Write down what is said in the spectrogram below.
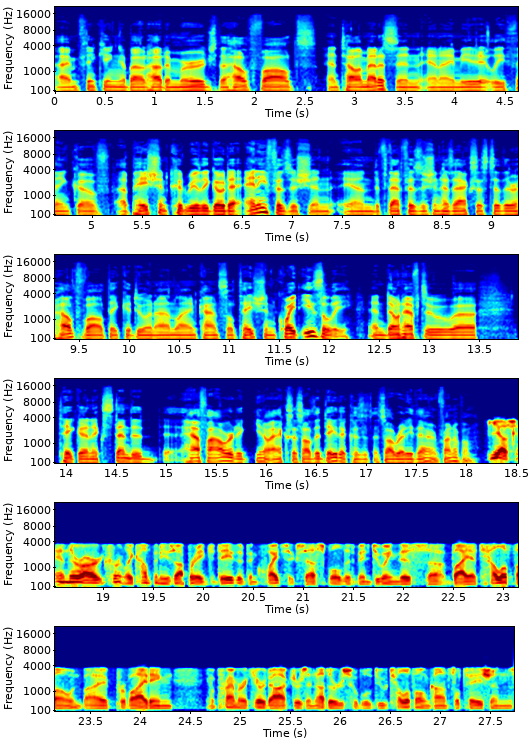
I'm thinking about how to merge the health vaults and telemedicine, and I immediately think of a patient could really go to any physician, and if that physician has access to their health vault, they could do an online consultation quite easily and don't have to. Uh, take an extended half hour to you know access all the data because it's already there in front of them. Yes, and there are currently companies operating today that have been quite successful that have been doing this uh, via telephone by providing you know, primary care doctors and others who will do telephone consultations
